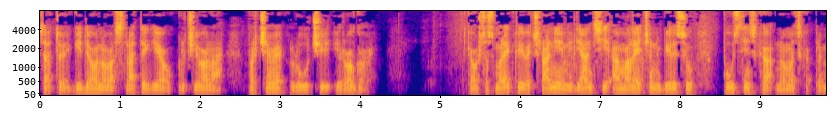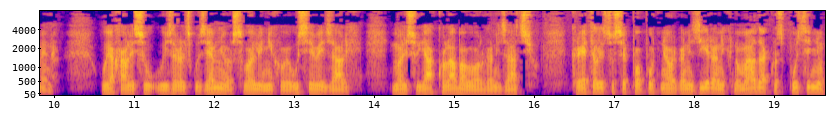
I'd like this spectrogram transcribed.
Zato je Gideonova strategija uključivala vrčeve, luči i rogove. Kao što smo rekli već ranije, Midjanci, a Malečani bili su pustinska nomadska plemena. Ujahali su u izraelsku zemlju, osvojili njihove usjeve i zalihe. Imali su jako labavu organizaciju. Kretali su se poput neorganiziranih nomada kroz pustinju,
